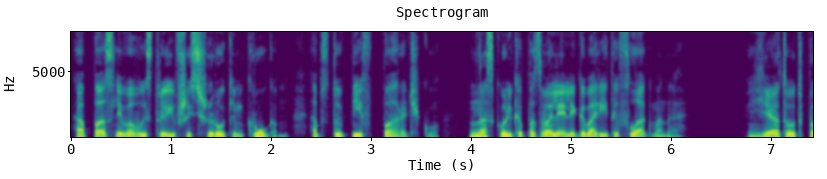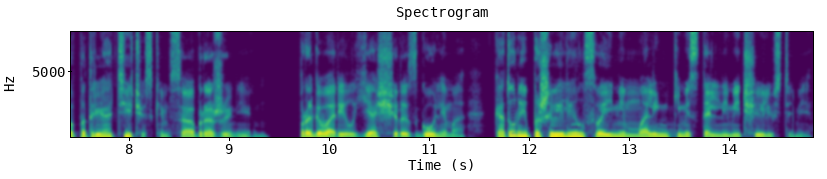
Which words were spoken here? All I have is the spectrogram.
опасливо выстроившись широким кругом, обступив парочку, насколько позволяли габариты флагмана. «Я тут по патриотическим соображениям», — проговорил ящер из голема, который пошевелил своими маленькими стальными челюстями,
